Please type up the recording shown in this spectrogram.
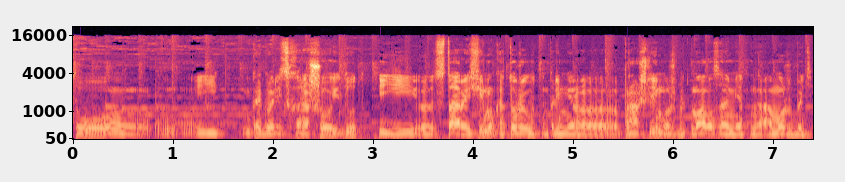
то э, и, как говорится, хорошо идут и э, старые фильмы, которые, вот, например, прошли, может быть, мало заметно, а может быть,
